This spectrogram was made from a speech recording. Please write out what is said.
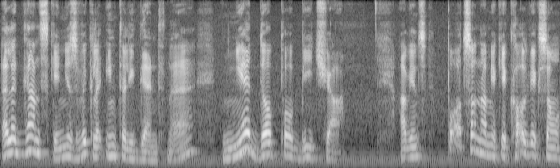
eleganckie, niezwykle inteligentne, nie do pobicia. A więc po co nam jakiekolwiek są,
